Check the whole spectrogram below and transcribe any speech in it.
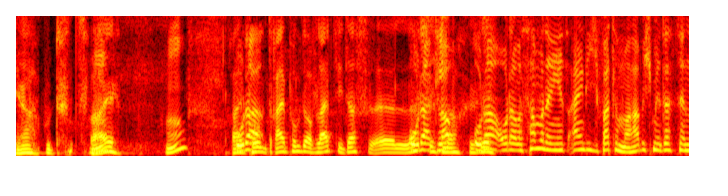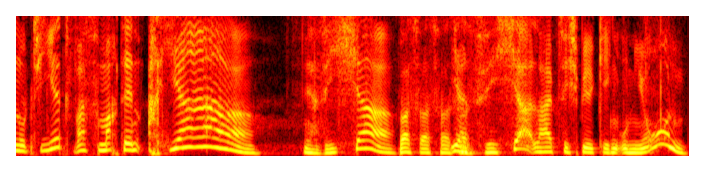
Ja, gut, zwei. Hm? Drei, Oder- Punkte, drei Punkte auf Leipzig, das äh, Oder, glaub, noch. oder, oder was haben wir denn jetzt eigentlich? Warte mal, habe ich mir das denn notiert? Was macht denn? Ach ja, ja sicher. Was, was, was? Ja was? sicher. Leipzig spielt gegen Union.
